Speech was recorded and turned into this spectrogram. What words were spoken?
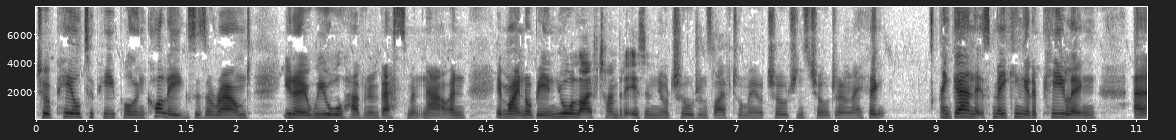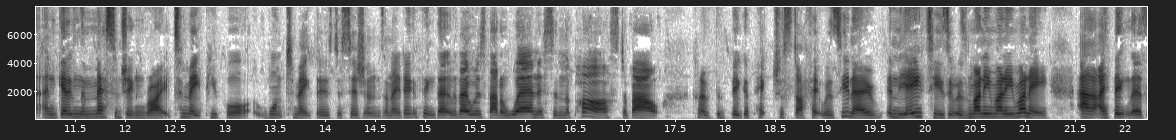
to appeal to people and colleagues is around, you know, we all have an investment now, and it might not be in your lifetime, but it is in your children's lifetime or your children's children, and I think again, it's making it appealing and, and, getting the messaging right to make people want to make those decisions. And I don't think that there was that awareness in the past about kind of the bigger picture stuff. It was, you know, in the 80s, it was money, money, money. And I think there's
